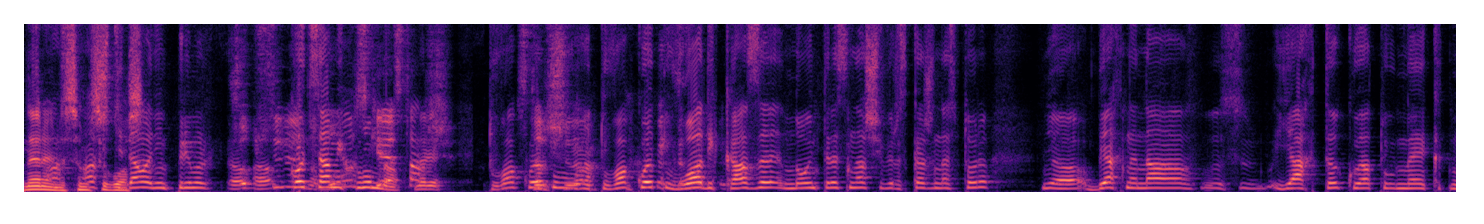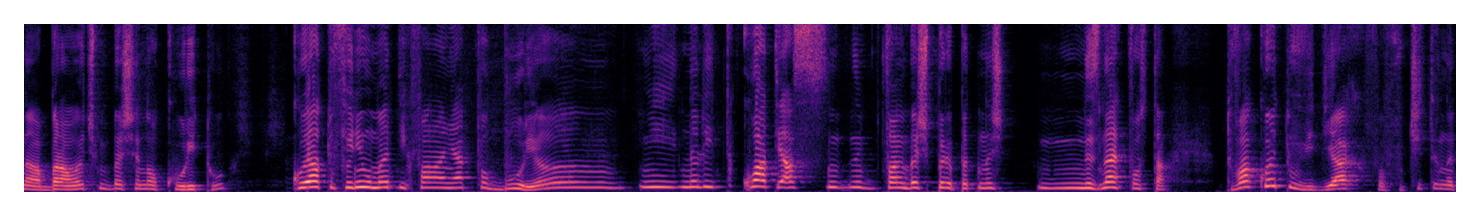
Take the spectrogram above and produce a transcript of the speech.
Не, не, не аз, съм аз ще ти съгласен. дам един пример, който на сега ми български хрумна. е. Нали, това, което, това, което Влади каза, е много интересно. Аз ще ви разкажа една история. Бях на една яхта, която не е като на Абрамович, ми беше едно корито, която в един момент ни хвана някаква буря и, нали, клати, аз, това ми беше първи път, не, не знаех какво става. Това, което видях в очите на,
